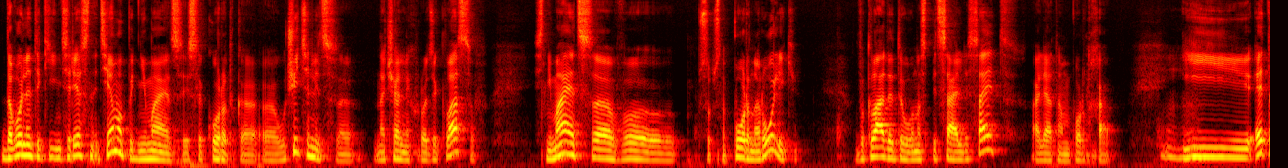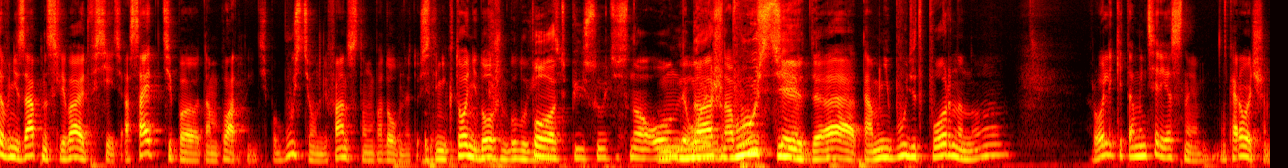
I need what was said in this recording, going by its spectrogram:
довольно-таки интересная тема поднимается, если коротко. Э, учительница начальных вроде классов снимается в, собственно, порно-ролике, выкладывает его на специальный сайт, а там Pornhub, и это внезапно сливают в сеть. А сайт, типа, там платный, типа Boosty, OnlyFans и тому подобное. То есть это никто не должен был увидеть. Подписывайтесь на Only, Наш на Boosty. Да, там не будет порно, но ролики там интересные. Короче,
